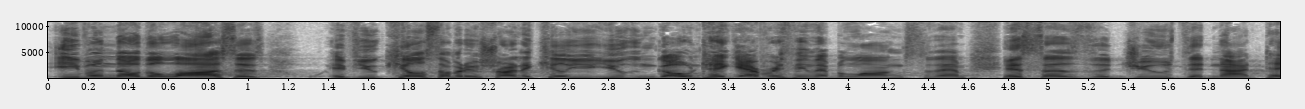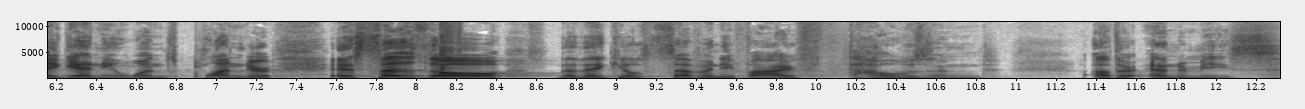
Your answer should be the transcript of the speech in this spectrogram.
Even though the law says if you kill somebody who's trying to kill you, you can go and take everything that belongs to them. It says the Jews did not take anyone's plunder. It says, though, that they killed 75,000 other enemies,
